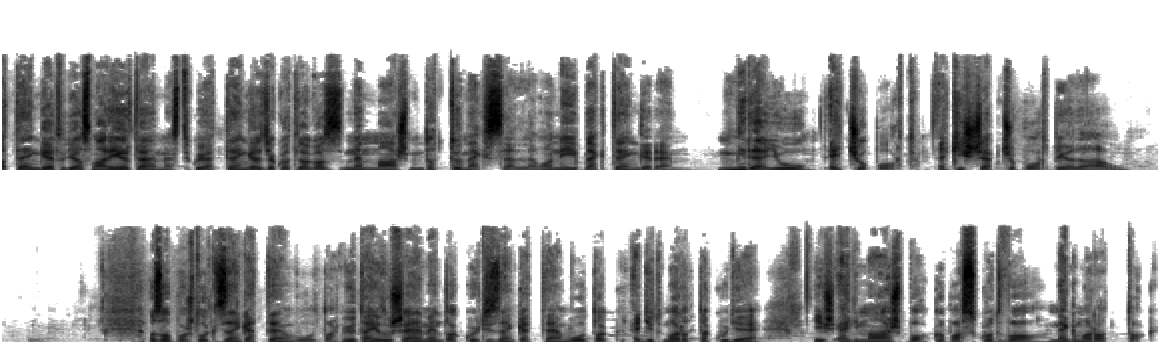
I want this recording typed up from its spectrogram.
a tengert ugye azt már értelmeztük, hogy a tenger gyakorlatilag az nem más, mint a tömegszellem, a népek tengere. Mire jó egy csoport? Egy kisebb csoport például. Az apostolok 12-en voltak. Miután Jézus elment, akkor 12-en voltak, együtt maradtak, ugye, és egymásba kapaszkodva megmaradtak.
